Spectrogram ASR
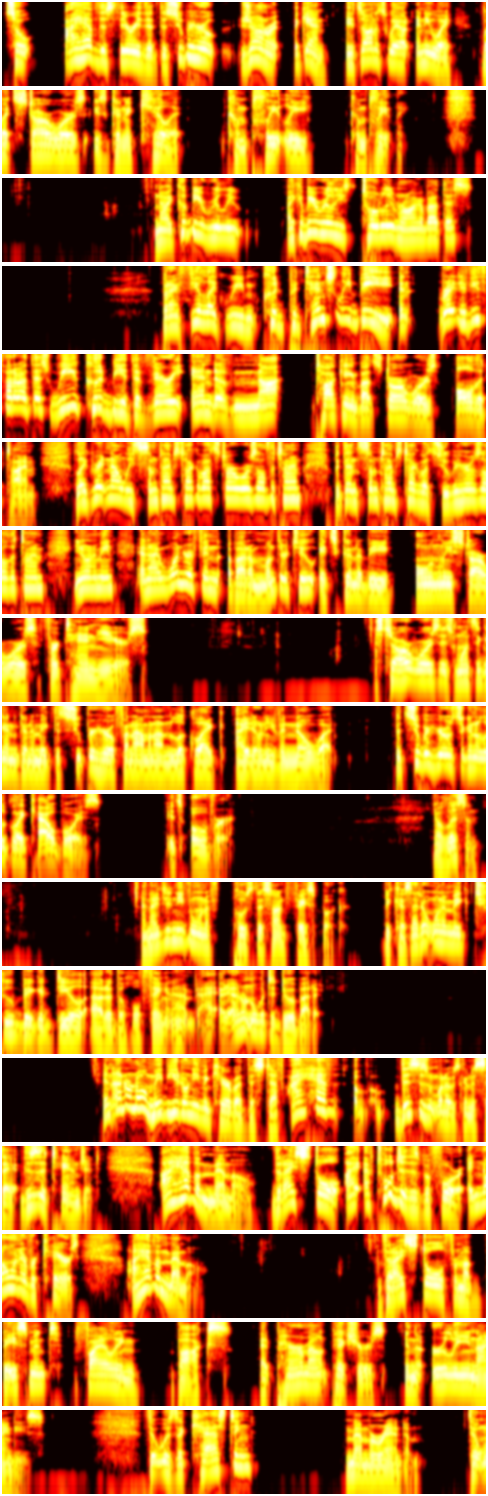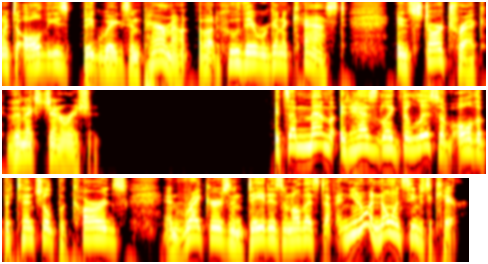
So I have this theory that the superhero genre, again, it's on its way out anyway, but Star Wars is going to kill it completely, completely. Now, I could be really, I could be really totally wrong about this, but I feel like we could potentially be, and right? Have you thought about this? We could be at the very end of not talking about Star Wars all the time. Like right now, we sometimes talk about Star Wars all the time, but then sometimes talk about superheroes all the time. You know what I mean? And I wonder if in about a month or two, it's going to be only Star Wars for 10 years. Star Wars is once again going to make the superhero phenomenon look like I don't even know what. But superheroes are going to look like cowboys. It's over. Now, listen. And I didn't even want to post this on Facebook because I don't want to make too big a deal out of the whole thing. And I, I, don't know what to do about it. And I don't know, maybe you don't even care about this stuff. I have, uh, this isn't what I was going to say. This is a tangent. I have a memo that I stole. I, I've told you this before, and no one ever cares. I have a memo that I stole from a basement filing box at Paramount Pictures in the early 90s that was a casting memorandum that went to all these bigwigs in Paramount about who they were going to cast in Star Trek The Next Generation. It's a memo. It has like the list of all the potential Picards and Rikers and Datas and all that stuff. And you know what? No one seems to care.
